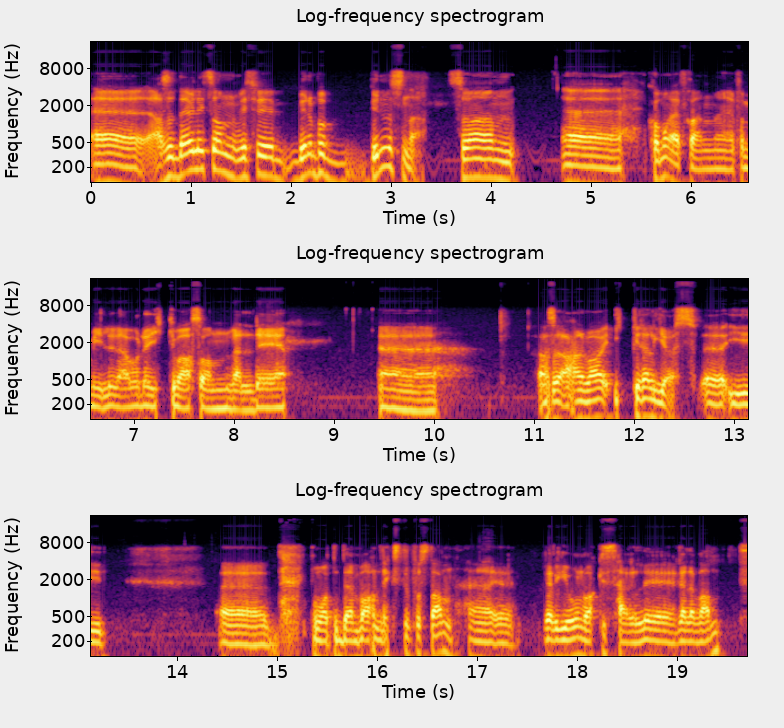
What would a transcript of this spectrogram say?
Eh, altså det er jo litt sånn, Hvis vi begynner på begynnelsen, da, så eh, kommer jeg fra en familie der hvor det ikke var sånn veldig eh, Altså, han var ikke religiøs i på en måte den vanligste forstand. religion var ikke særlig relevant.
